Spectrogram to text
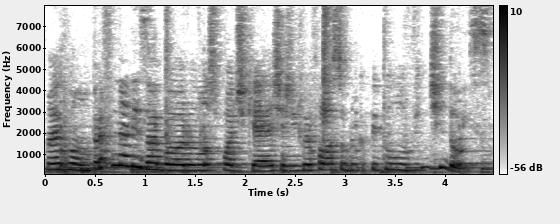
Mas bom, para finalizar agora o nosso podcast, a gente vai falar sobre o capítulo 22.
